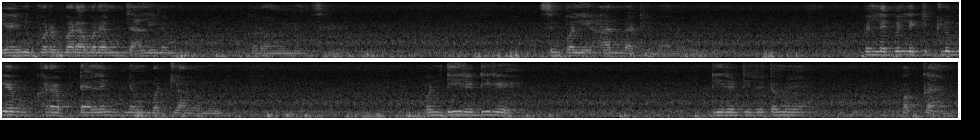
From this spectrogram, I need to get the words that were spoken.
એની પર બરાબર એમ ચાલીને કરવાનું છે. સિમ્પલી હાર નથી માનવું. પહેલે પહેલે કેટલું બી એમ ખરાબ ટેલેન્ટ ને એમ બદલાવાનું પણ ધીરે ધીરે ધીરે ધીરે તમે પક્કા એમ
